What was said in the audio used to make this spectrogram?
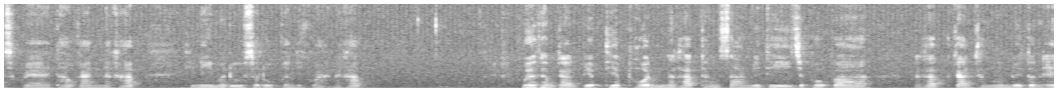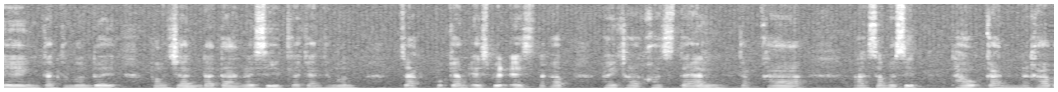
r square เท่ากันนะครับ ทีนี้มาดูสรุปกันดีกว่านะครับ เมื่อทำการเปรียบเทียบผลนะครับ ทั้ง 3 วิธีจะพบว่านะครับการคำนวณด้วยตนเอง การคำนวณด้วยฟังก์ชัน data analysis และการคำนวณจากโปรแกรม SPSS นะครับ ให้ค่า constant กับค่าอ่าสัมประสิทธิ์เท่ากันนะครับ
